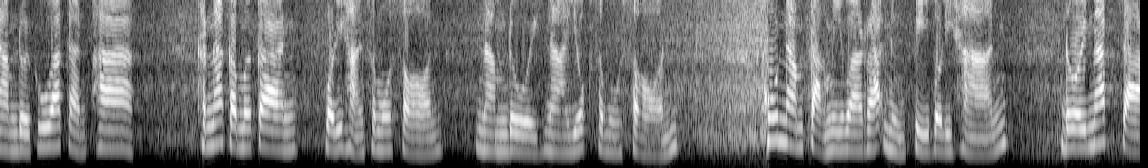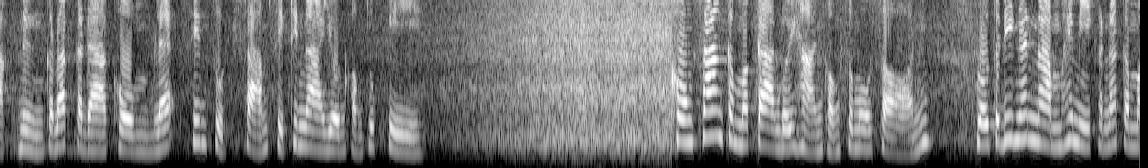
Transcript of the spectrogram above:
นำโดยผู้ว่าการภาค คณะกรรมการบริหารสโมสรนำโดยนายกสโมสร ผู้นำต่างมีวาระหนึ่งปีบริหาร โดยนับจาก 1 กรกฎาคม และสิ้นสุด 30ทินายนของทุกปี โครงสร้างกรรมการบริหารของสโมสร โรตารี่แนะนำให้มีคณะกรรม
